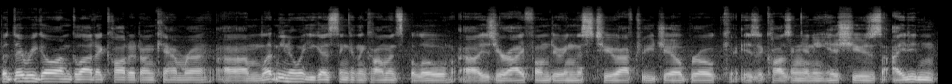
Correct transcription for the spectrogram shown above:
but there we go. I'm glad I caught it on camera. Um, let me know what you guys think in the comments below. Uh, is your iPhone doing this too after you jailbroke? Is it causing any issues? I didn't,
